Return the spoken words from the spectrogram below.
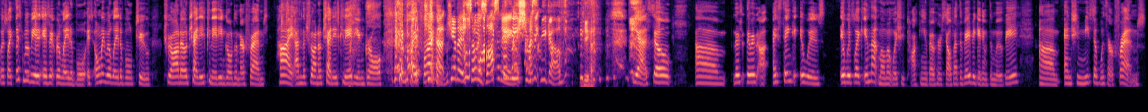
was like this movie isn't relatable. It's only relatable to Toronto Chinese Canadian girls and their friends. Hi, I'm the Toronto Chinese Canadian girl and my friends. Kienna, it's so exhausting. I should speak of. yeah, yeah. So um, there's there was uh, I think it was it was like in that moment where she's talking about herself at the very beginning of the movie, um, and she meets up with her friends,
